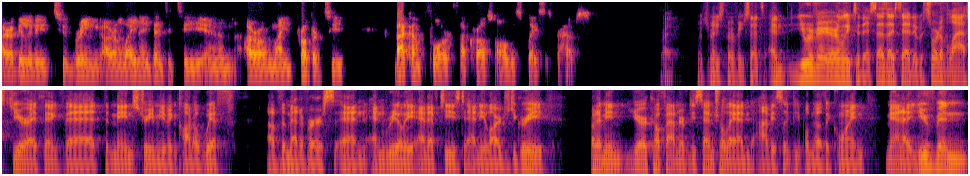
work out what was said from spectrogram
our ability to bring our online identity and our online property back and forth across all these places, perhaps. Right, which makes perfect sense. And you were very early to this. As I said, it was sort of last year, I think, that the mainstream even caught a whiff of the metaverse and and really NFTs to any large degree. But I mean, you're a co-founder of Decentraland. Obviously, people know the coin. Mana, you've been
